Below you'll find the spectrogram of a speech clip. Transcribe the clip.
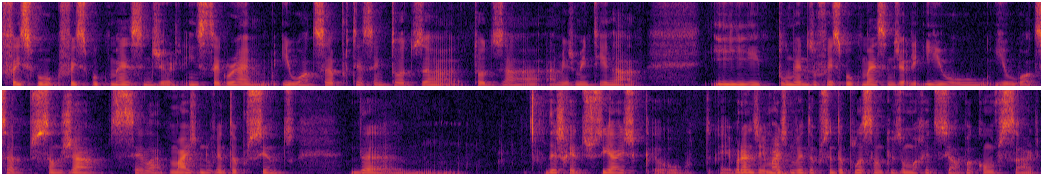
Facebook, Facebook Messenger, Instagram e WhatsApp pertencem todos, a, todos à, à mesma entidade e pelo menos o Facebook Messenger e o, e o WhatsApp são já, sei lá, mais de 90% da, das redes sociais, ou abrangem mais de 90% uhum. da população que usa uma rede social para conversar.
